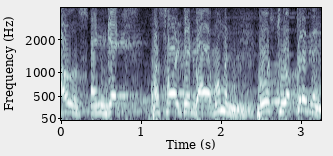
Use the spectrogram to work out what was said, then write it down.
house and gets assaulted by a woman, goes to a prison.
